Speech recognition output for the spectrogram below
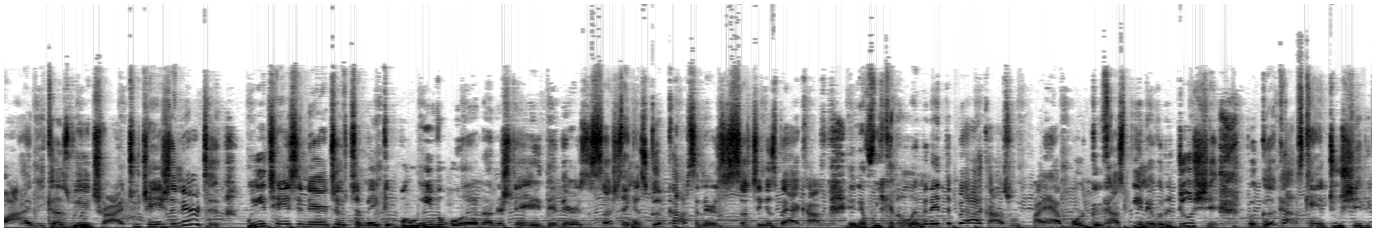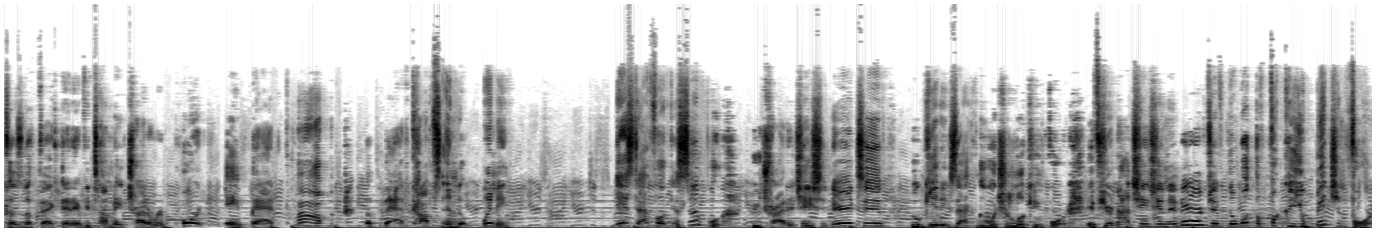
Why? Because we try to change the narrative. We change the narrative to make it believable and understand that there is a such thing as good cops and there is a such thing as bad cops. And if we can eliminate the bad cops, we might have more good cops being able to do shit. But good cops can't do shit because of the fact that every time they try to report a bad cop, the bad cops end up winning. It's that fucking simple. You try to change the narrative, you get exactly what you're looking for. If you're not changing the narrative, then what the fuck are you bitching for?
